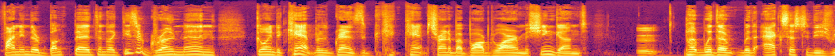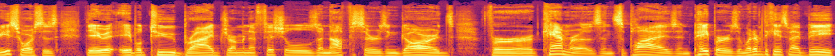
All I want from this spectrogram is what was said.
finding their bunk beds and like these are grown men going to camp. But granted, it's a camp surrounded by barbed wire and machine guns. Mm. But with a, with access to these resources, they were able to bribe German officials and officers and guards for cameras and supplies and papers and whatever the case might be.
